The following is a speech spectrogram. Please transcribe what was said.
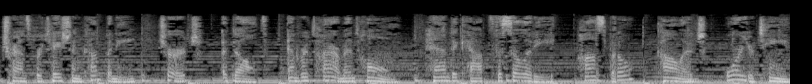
transportation company, church, adult, and retirement home, handicap facility, hospital, college, or your team.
